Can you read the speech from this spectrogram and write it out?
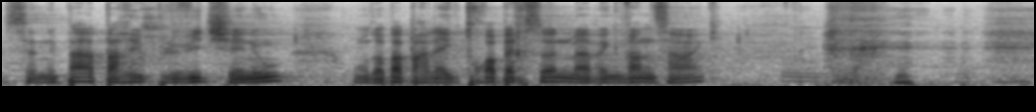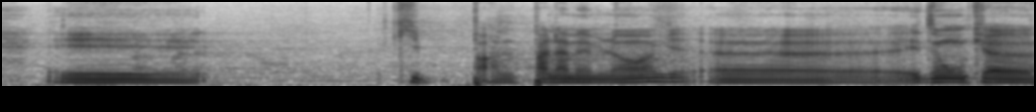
ça n'est pas apparu plus vite chez nous. On ne doit pas parler avec trois personnes, mais avec 25. et qui parlent pas la même langue. Euh, et donc, euh,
